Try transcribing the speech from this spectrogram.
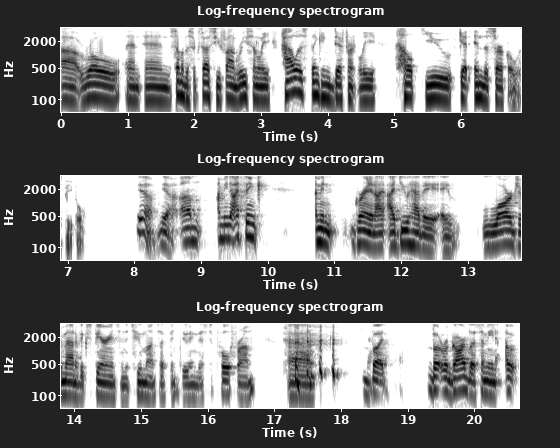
uh, role and and some of the success you found recently, how has thinking differently helped you get in the circle with people? Yeah, yeah. Um, I mean, I think, I mean, granted, I, I do have a, a large amount of experience in the two months I've been doing this to pull from, uh, but but regardless, I mean, oh,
